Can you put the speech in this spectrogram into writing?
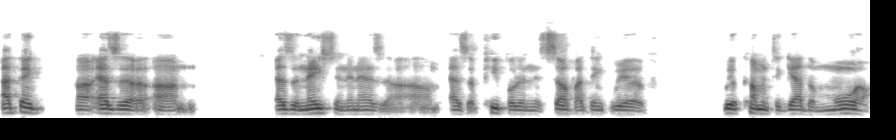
I think uh, as a um, as a nation and as a um, as a people in itself, I think we're we're coming together more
